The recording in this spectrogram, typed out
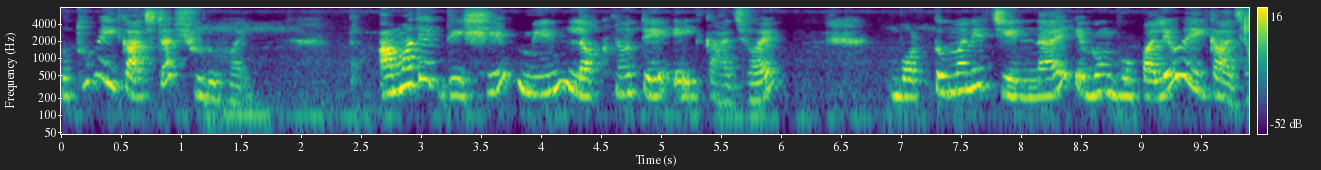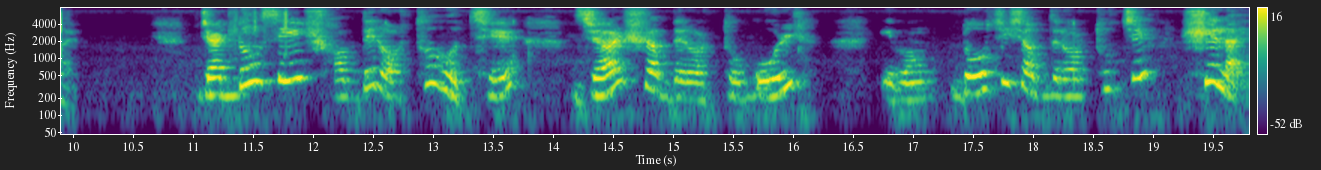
প্রথম এই কাজটা শুরু হয়। আমাদের দেশে মেন লখনৌতে এই কাজ হয়, বর্তমানে চেন্নাই এবং ভোপালেও এই কাজ হয়। জারদৌসি শব্দের অর্থ হচ্ছে, জার শব্দের অর্থ গোল্ড এবং দৌসি শব্দের অর্থ হচ্ছে সেলাই।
